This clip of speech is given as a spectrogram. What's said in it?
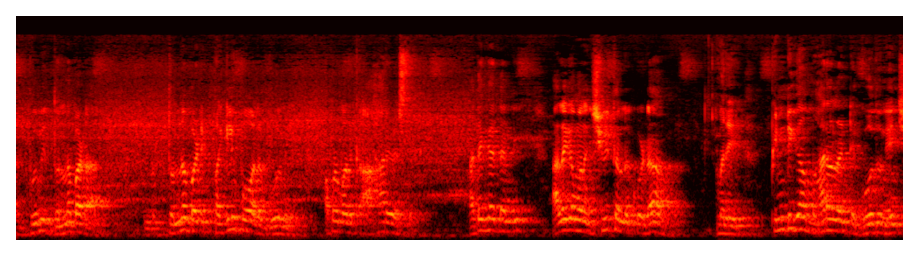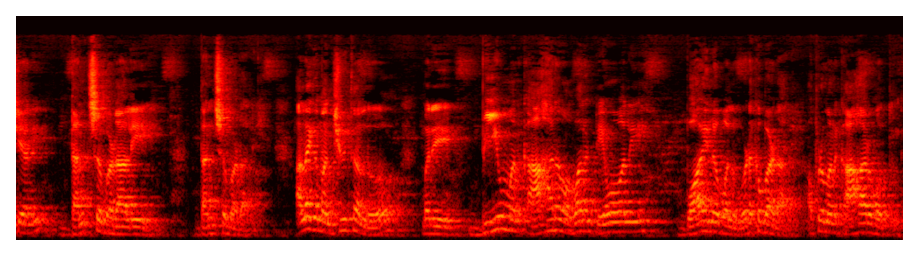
ఆ భూమి దున్నబడాలి. దున్నబడి పగిలిపోవాలి భూమి. అప్పుడు మనకు ఆహారం వేస్తుంది అదే కదండి. అలాగే మన జీవితంలో కూడా మరి పిండిగా మారాలంటే గోధుమలు ఏం చేయాలి? దంచబడాలి. దంచబడాలి. అలాగే మన జీవితాల్లో మరి బియ్యం మనకు ఆహారం అవ్వాలంటే ఏమవ్వాలి? బాయిల్ అవ్వాలి ఉడకబడాలి. అప్పుడు మనకు ఆహారం అవుతుంది.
